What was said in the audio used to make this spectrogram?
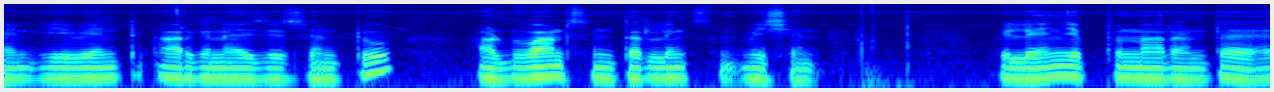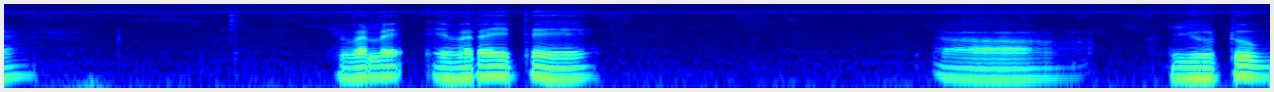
and event organisation to advance Interlink's mission. వీళ్ళు ఏం చెప్తున్నారంటే ఎవరై ఎవరైతే యూట్యూబ్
